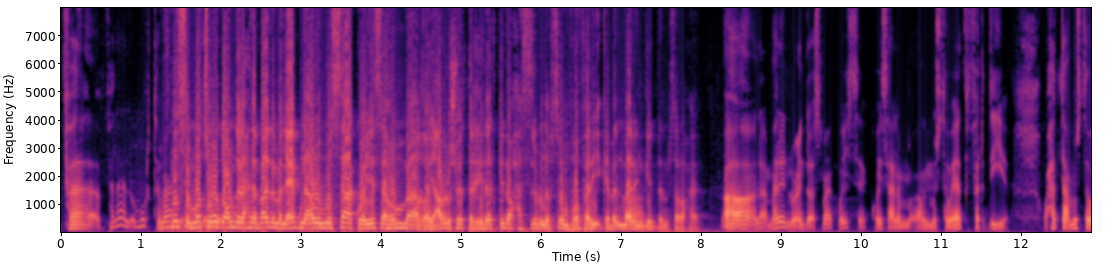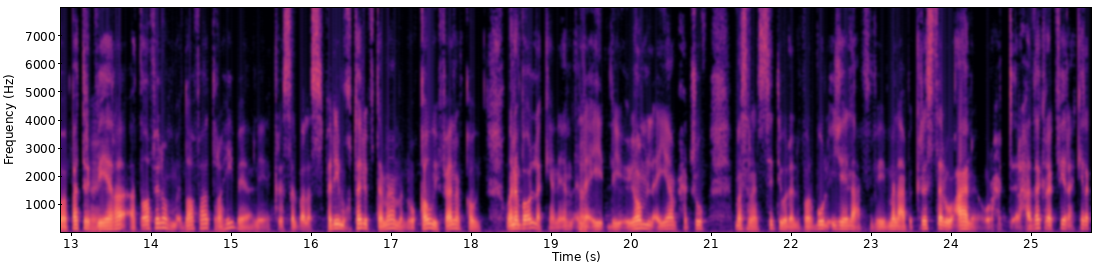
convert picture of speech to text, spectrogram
ف... فلا الأمور تمام في نص يعني. الماتش برضه يا عمدة إحنا بعد ما لعبنا أول نص ساعة كويسة هم عملوا شوية تغييرات كده وحسنوا من نفسهم فهو فريق كمان مرن آه. جدا بصراحة يعني. آه آه لا مرن وعنده أسماء كويسة كويسة على على المستويات الفردية. وحتى على مستوى باتريك فييرا أضاف لهم إضافات رهيبة يعني كريستال بالاس. فريق مختلف تماما وقوي فعلا قوي. وأنا بقول لك يعني يوم من الأيام حتشوف مثلا السيتي ولا ليفربول اجى يلعب في ملعب كريستال وعانى. ورح رح أذكرك فيه أحكي لك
